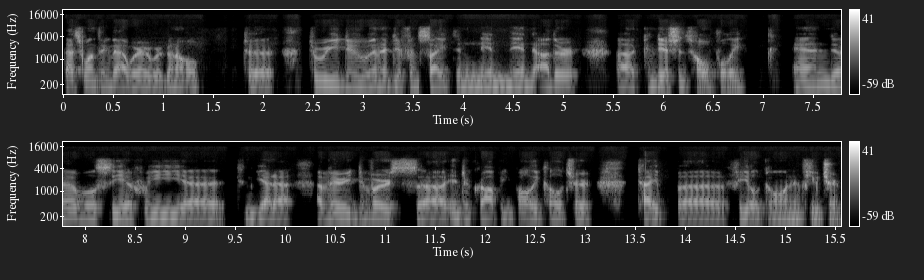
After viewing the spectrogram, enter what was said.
that's one thing that we're we're going to hope to to redo in a different site and in in other uh, conditions, hopefully. And uh, we'll see if we uh, can get a, a very diverse uh, intercropping polyculture type uh, field going in future.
